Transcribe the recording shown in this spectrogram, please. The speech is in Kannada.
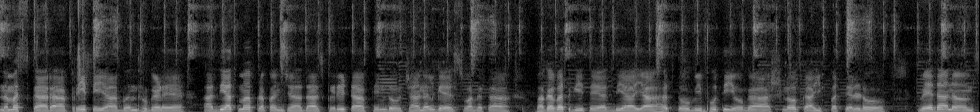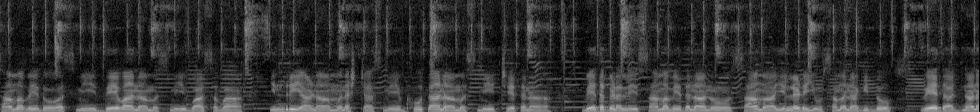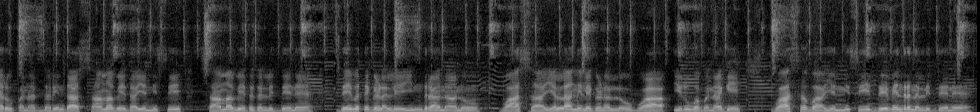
ನಮಸ್ಕಾರ ಪ್ರೀತಿಯ ಬಂಧುಗಳೇ ಆಧ್ಯಾತ್ಮ ಪ್ರಪಂಚದ ಸ್ಪಿರಿಟ್ ಆಫ್ ಹಿಂದೂ ಚಾನಲ್ಗೆ ಸ್ವಾಗತ. ಭಗವದ್ಗೀತೆ ಅಧ್ಯಾಯ ಹತ್ತು ವಿಭೂತಿ ಯೋಗ ಶ್ಲೋಕ ಇಪ್ಪತ್ತೆರಡು. ವೇದಾನಾಂ ಸಾಮವೇದೋ ಅಸ್ಮಿ, ದೇವಾನಾಮಸ್ಮಿ, ವಾಸವ. ಇಂದ್ರಿಯಾಣ ಮನಶ್ಚಾಸ್ಮಿ, ಭೂತಾನಾಮಸ್ಮಿ, ಚೇತನ. ವೇದಗಳಲ್ಲಿ ಸಾಮವೇದ ನಾನು, ಸಾಮ ಎಲ್ಲೆಡೆಯೂ ಸಮನಾಗಿದ್ದು ವೇದ ಜ್ಞಾನರೂಪನಾದ್ದರಿಂದ ಸಾಮವೇದ ಎನ್ನಿಸಿ ಸಾಮವೇದದಲ್ಲಿದ್ದೇನೆ. ದೇವತೆಗಳಲ್ಲಿ ಇಂದ್ರ, ನಾನು, ವಾಸ ಎಲ್ಲ ನೆಲೆಗಳಲ್ಲೂ ವಾ ಇರುವವನಾಗಿ ವಾಸವ ಎನ್ನಿಸಿ ದೇವೇಂದ್ರನಲ್ಲಿದ್ದೇನೆ.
